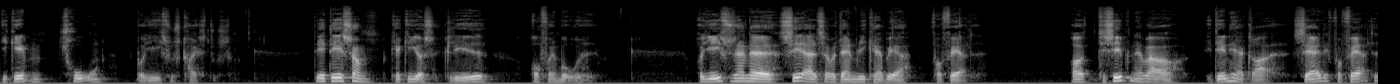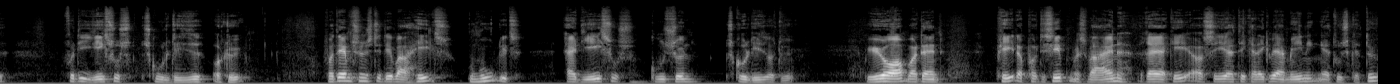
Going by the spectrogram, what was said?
igennem troen på Jesus Kristus. Det er det, som kan give os glæde og frimodighed. Og Jesus han øh, ser altså, hvordan vi kan være forfærdet. Og disciplene var jo i den her grad særligt forfærdet, fordi Jesus skulle lide og dø. For dem synes de, det var helt umuligt, at Jesus, Guds søn, skulle lide og dø. Vi hører om, hvordan Peter på disciplenes vegne reagerer og siger, at det kan da ikke være meningen, at du skal dø.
